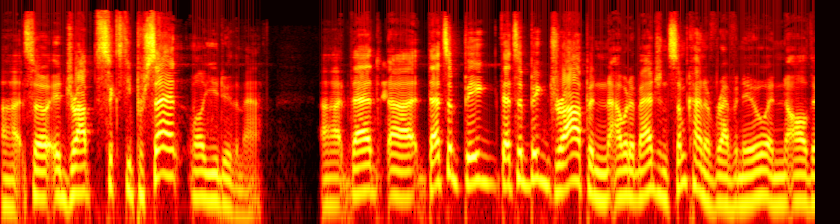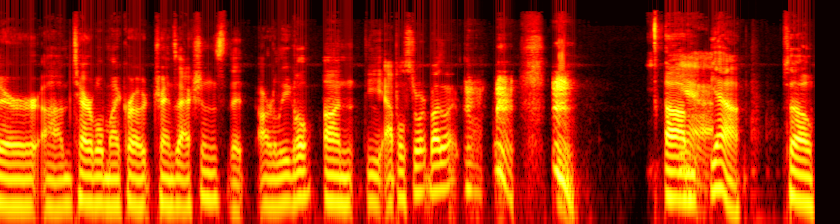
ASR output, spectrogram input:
Uh, so it dropped 60 percent. Well, you do the math. Uh, that uh, that's a big that's a big drop, and I would imagine some kind of revenue and all their um, terrible microtransactions that are legal on the Apple Store. By the way, um, Yeah. yeah. So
